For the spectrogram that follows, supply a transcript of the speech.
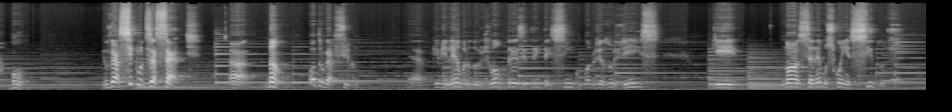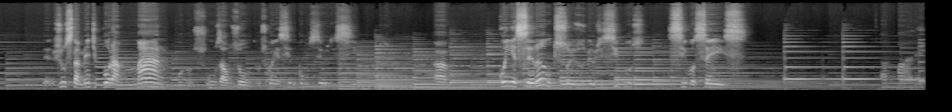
amor. E o versículo 17, ah, não, outro versículo, é, que me lembro do João 13,35, quando Jesus diz que nós seremos conhecidos é, justamente por amarmos uns aos outros, conhecidos como seus discípulos. Ah, Conhecerão que sois os meus discípulos se vocês amarem.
